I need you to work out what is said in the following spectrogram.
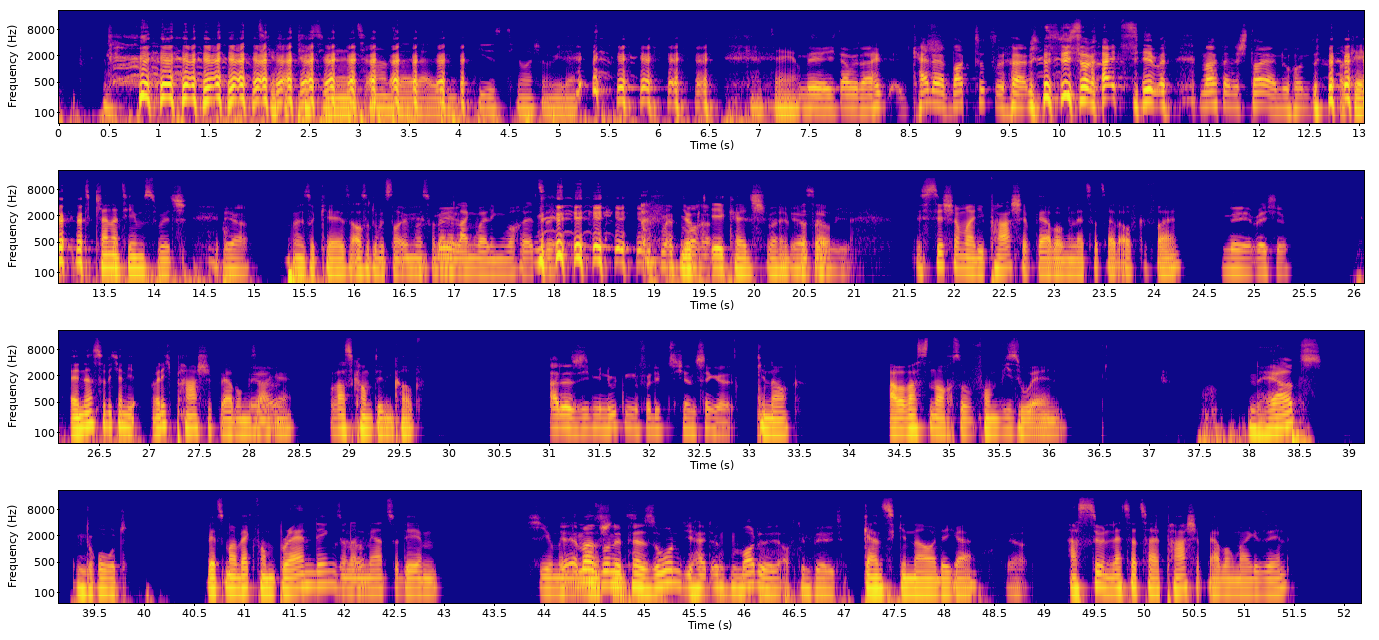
Deiner Zahnseide, Alter. Dieses Thema schon wieder. Goddamn. nee, ich glaube, da hat keiner Bock zuzuhören. Das ist nicht so reiznehmen. Mach deine Steuern, du Hund. Okay, kleiner Themenswitch. ja. Wenn es okay ist, außer du willst noch irgendwas von deiner Nee. langweiligen Woche erzählen. Juckt Woche. eh kein Schwein, Ja, pass auf. Ist dir schon mal die Parship-Werbung in letzter Zeit aufgefallen? Nee, welche? Erinnerst du dich an die, wenn ich Parship-Werbung Ja. sage, was kommt dir in den Kopf? Alle sieben Minuten verliebt sich ein Single. Genau. Aber was noch so vom Visuellen? Ein Herz und Rot. Jetzt mal weg vom Branding, sondern Ja. mehr zu dem Human Ja, immer so eine Emotions. Person, die halt irgendein Model auf dem Bild. Ganz genau, Digga. Ja. Hast du in letzter Zeit Parship-Werbung mal gesehen?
